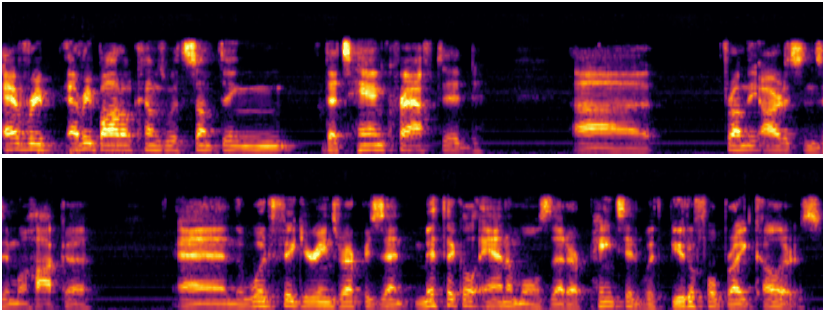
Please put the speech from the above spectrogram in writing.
every every bottle comes with something that's handcrafted uh, from the artisans in Oaxaca, and the wood figurines represent mythical animals that are painted with beautiful bright colors.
